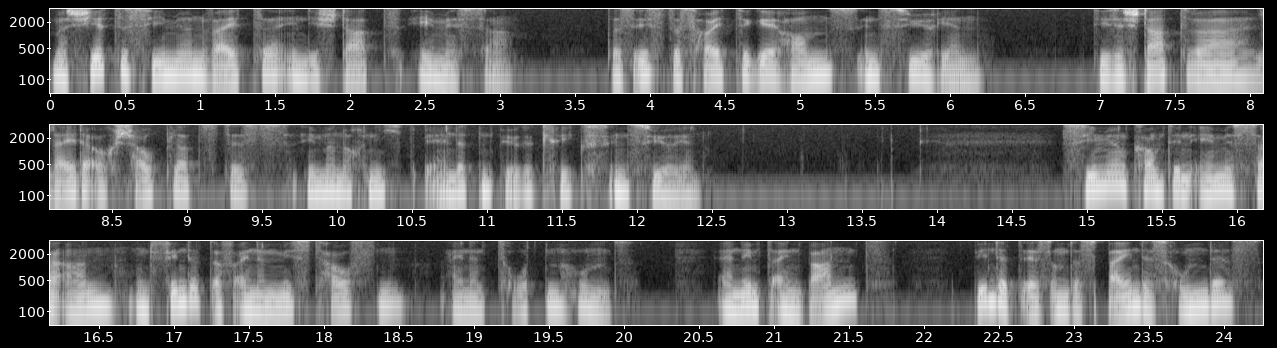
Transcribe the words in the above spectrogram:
marschierte Simeon weiter in die Stadt Emesa. Das ist das heutige Homs in Syrien. Diese Stadt war leider auch Schauplatz des immer noch nicht beendeten Bürgerkriegs in Syrien. Simeon kommt in Emesa an und findet auf einem Misthaufen einen toten Hund. Er nimmt ein Band bindet es um das Bein des Hundes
